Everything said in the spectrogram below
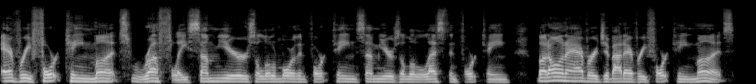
every 14 months, roughly. Some years a little more than 14, some years a little less than 14, but on average about every 14 months.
